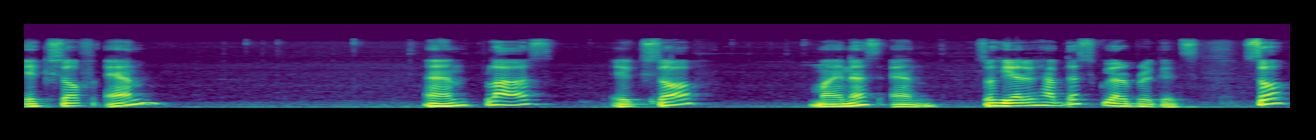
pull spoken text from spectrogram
x of n and plus x of minus n. so here we have the square brackets. So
